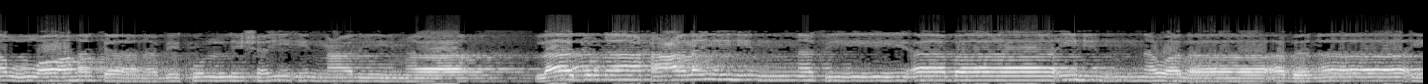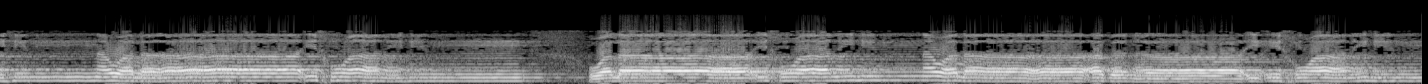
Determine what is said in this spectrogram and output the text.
الله كان بكل شيء عليما. لا جناح عليهن في آبائهن ولا أبنائهن ولا إخوانهن ولا إخوانهن ولا أبناء إخوانهن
